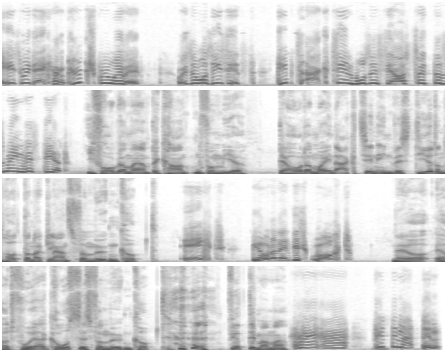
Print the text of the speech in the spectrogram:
Ja, ist mit euch ein Glücksspiel, Alter. Also was ist jetzt? Gibt's Aktien, wo es sich auszahlt, dass man investiert? ich frage einmal einen Bekannten von mir. Der hat einmal in Aktien investiert und hat dann ein kleines Vermögen gehabt. Echt? Wie hat er denn das gemacht? Naja, er hat vorher ein großes Vermögen gehabt. Vierte Mama. Ah, bitte, Martin.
